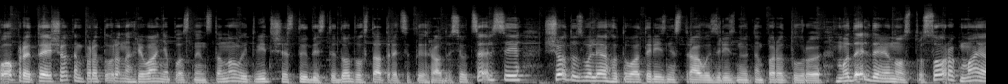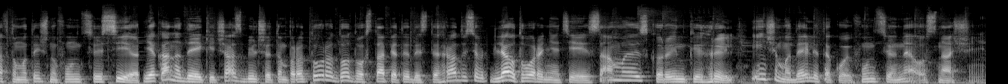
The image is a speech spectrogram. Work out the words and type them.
Попри те, що температура нагрівання пластин становить від 60 до 230 градусів Цельсії, що дозволяє готувати різні страви з різною температурою, модель 9040 має автоматичну функцію Sear, яка на деякий час збільшує температуру до 250 градусів для утворення тієї самої скоринки гриль. Інші моделі такою функцією не оснащені.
